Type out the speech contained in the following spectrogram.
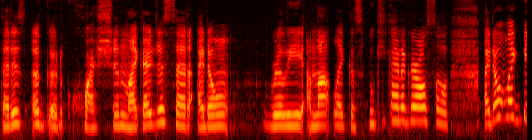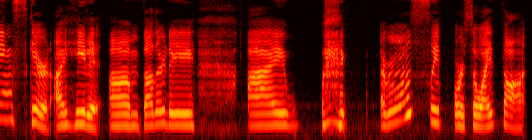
That is a good question. Like I just said, I don't really i'm not like a spooky kind of girl so i don't like being scared i hate it um the other day i everyone was asleep, or so I thought.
